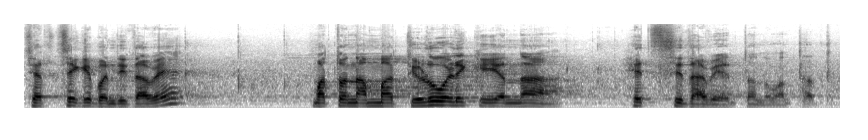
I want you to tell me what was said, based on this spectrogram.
ಚರ್ಚೆಗೆ ಬಂದಿದ್ದಾವೆ ಮತ್ತು ನಮ್ಮ ತಿಳುವಳಿಕೆಯನ್ನು ಹೆಚ್ಚಿಸಿದ್ದಾವೆ ಅಂತನ್ನುವಂಥದ್ದು.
